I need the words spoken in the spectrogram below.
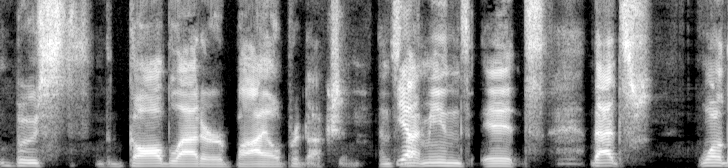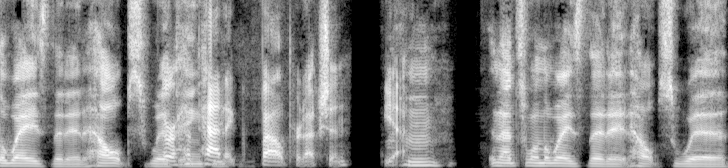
boosts gallbladder bile production. And so Yep. that means it's that's one of the ways that it helps with Or hepatic bile production. Yeah. Mhm. And that's one of the ways that it helps with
